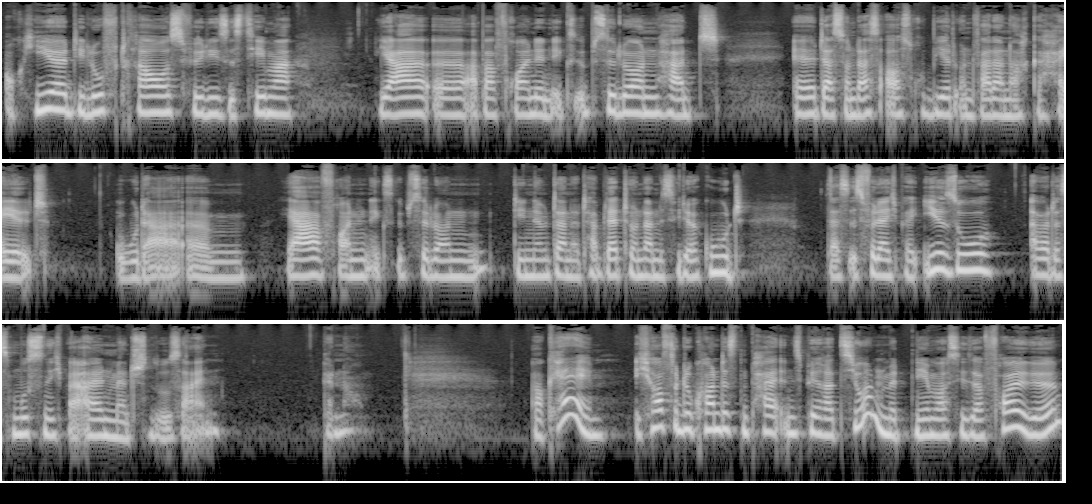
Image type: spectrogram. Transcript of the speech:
auch hier die Luft raus für dieses Thema, ja, äh, aber Freundin XY hat äh, das und das ausprobiert und war danach geheilt. Oder ähm, ja, Freundin XY, die nimmt dann eine Tablette und dann ist wieder gut. Das ist vielleicht bei ihr so, aber das muss nicht bei allen Menschen so sein. Genau. Okay, ich hoffe, du konntest ein paar Inspirationen mitnehmen aus dieser Folge.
